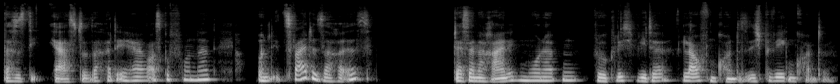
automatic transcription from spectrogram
Das ist die erste Sache, die er herausgefunden hat. Und die zweite Sache ist, dass er nach einigen Monaten wirklich wieder laufen konnte, sich bewegen konnte.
